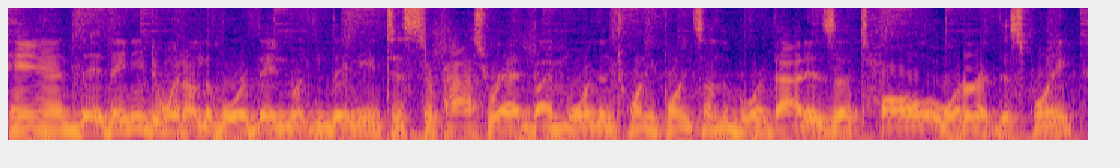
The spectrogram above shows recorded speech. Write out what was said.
and they, they, need to win on the board. They, they need to surpass red by more than 20 points on the board. That is a tall order at this point,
